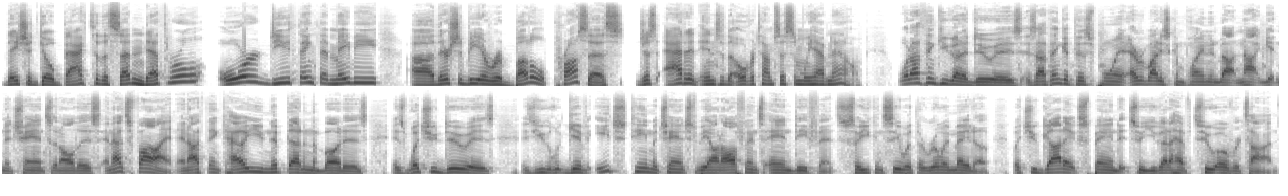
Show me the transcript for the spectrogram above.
they should go back to the sudden death rule, or do you think that maybe uh, there should be a rebuttal process just added into the overtime system we have now? What I think you got to do is, is I think at this point everybody's complaining about not getting a chance and all this, and that's fine. And I think how you nip that in the bud is, is what you do is, is you give each team a chance to be on offense and defense, so you can see what they're really made of. But you got to expand it too. You got to have two overtimes.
